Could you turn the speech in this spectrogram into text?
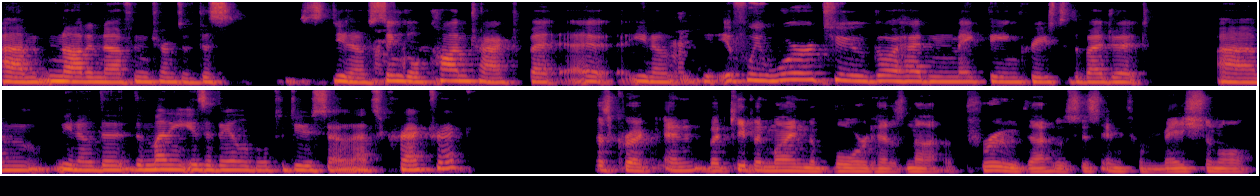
um, not enough in terms of this you know, single contract, but uh, you know, if we were to go ahead and make the increase to the budget, um, you know, the the money is available to do so. That's correct, Rick? That's correct. And, but keep in mind, the board has not approved. That was just informational.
